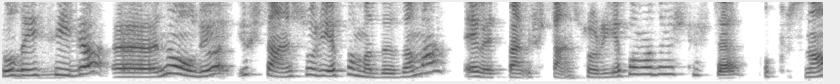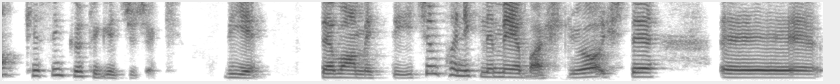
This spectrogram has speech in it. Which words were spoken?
Dolayısıyla e, ne oluyor? Üç tane soru yapamadığı zaman evet ben üç tane soru yapamadım üst üste bu sınav kesin kötü geçecek diye devam ettiği için paniklemeye başlıyor. İşte e,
